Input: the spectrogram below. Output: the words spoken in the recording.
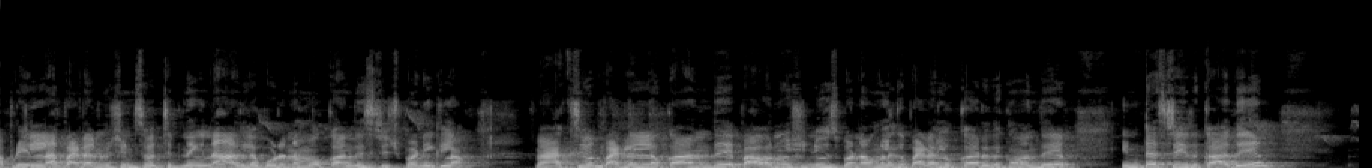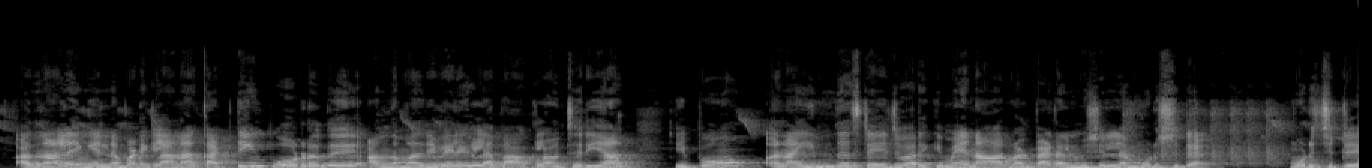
அப்படி இல்லைனா பெடல் மிஷின்ஸ் வச்சுருந்தீங்கன்னா அதில் கூட நம்ம உட்காந்து ஸ்டிச் பண்ணிக்கலாம். மேக்ஸிமம் பெடலில் உட்காந்து பவர் மிஷின் யூஸ் பண்ணவங்களுக்கு பெடல் உட்காரதுக்கு வந்து இன்ட்ரெஸ்ட் இருக்காது. அதனால் நீங்கள் என்ன பண்ணிக்கலாம்னா கட்டிங் போடுறது அந்த மாதிரி வேலைகளை பார்க்கலாம் சரியா? இப்போது நான் இந்த ஸ்டேஜ் வரைக்குமே நார்மல் பெடல் மிஷினில் முடிச்சுட்டேன். முடிச்சுட்டு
